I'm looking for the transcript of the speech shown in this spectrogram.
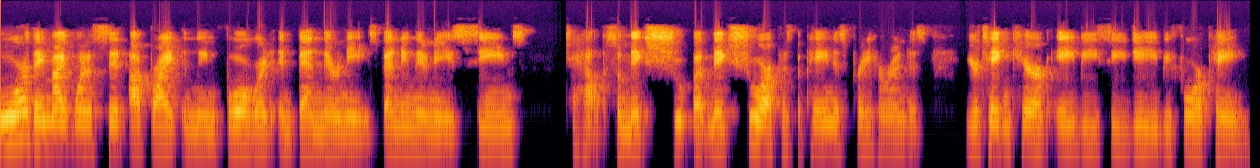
or they might want to sit upright and lean forward and bend their knees. Bending their knees seems to help. So make sure, but make sure because the pain is pretty horrendous. You're taking care of A, B, C, D before pain,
